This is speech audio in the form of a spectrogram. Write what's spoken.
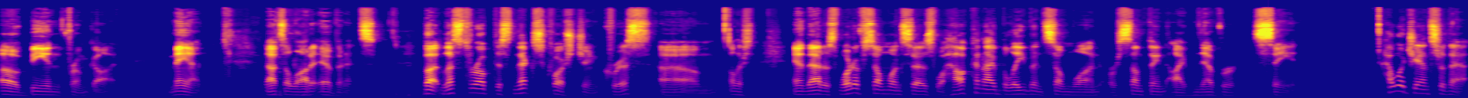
of being from God. Man, that's a lot of evidence. But let's throw up this next question, Chris. Um, and that is what if someone says, Well, how can I believe in someone or something I've never seen? How would you answer that?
